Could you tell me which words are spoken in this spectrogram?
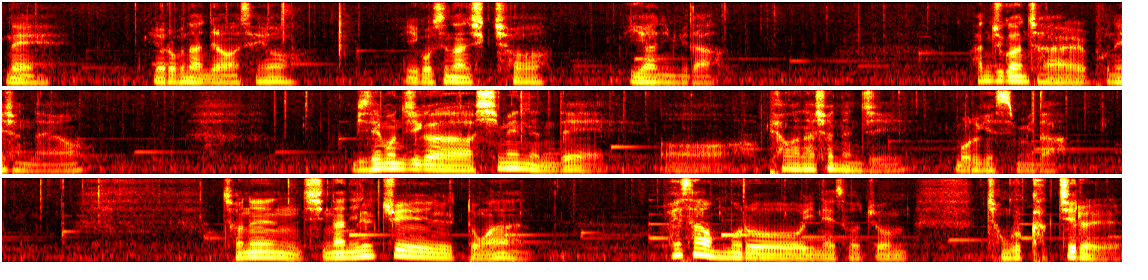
네, 여러분 안녕하세요. 이곳은 안식처 이한입니다. 한 주간 잘 보내셨나요? 미세먼지가 심했는데 어, 평안하셨는지 모르겠습니다. 저는 지난 일주일 동안 회사 업무로 인해서 좀 전국 각지를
